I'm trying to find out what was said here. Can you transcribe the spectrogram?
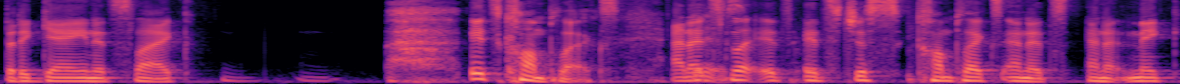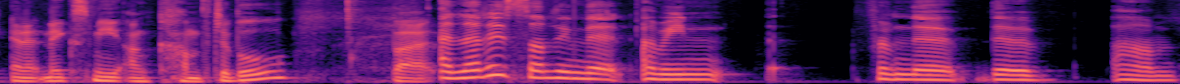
But again, it's like it's complex, and it's is. it's it's just complex, and it's and it make and it makes me uncomfortable. But And that is something that I mean, from the the um,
